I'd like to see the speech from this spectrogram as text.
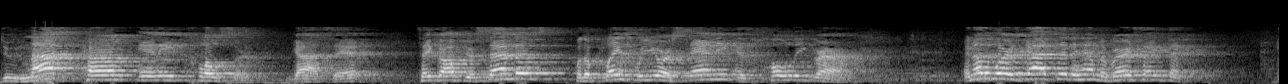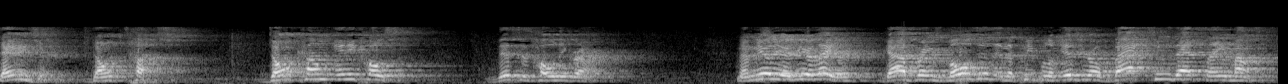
Do not come any closer, God said. Take off your sandals, for the place where you are standing is holy ground. In other words, God said to him the very same thing. Danger. Don't touch. Don't come any closer. This is holy ground. Now, nearly a year later, God brings Moses and the people of Israel back to that same mountain.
